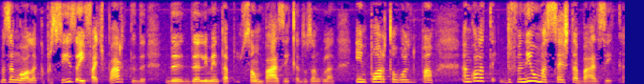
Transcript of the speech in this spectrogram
Mas Angola, que precisa e faz parte da de, de, alimentação básica dos angolanos, importa o óleo de palma. Angola definiu uma cesta básica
